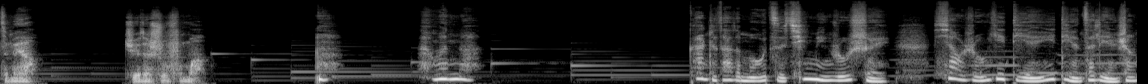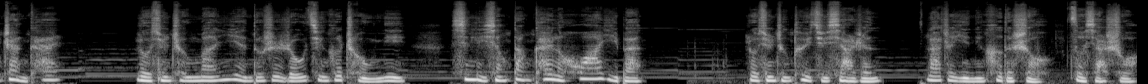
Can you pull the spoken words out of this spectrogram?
怎么样，觉得舒服吗？”温暖，看着他的眸子清明如水，笑容一点一点在脸上绽开，洛宣城满眼都是柔情和宠溺，心里像荡开了花一般。洛宣城褪去下人，拉着尹宁鹤的手坐下说：“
